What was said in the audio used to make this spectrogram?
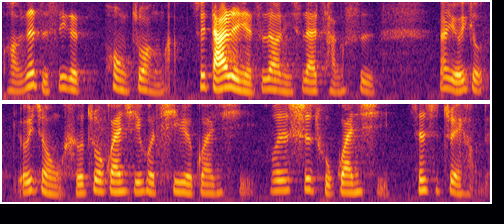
好，那只是一个碰撞嘛。所以达人也知道你是来尝试。那有一种有一种合作关系或契约关系或者师徒关系，这是最好的。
